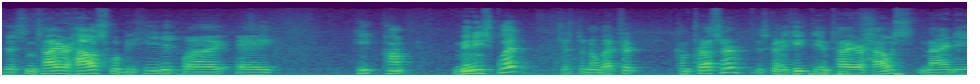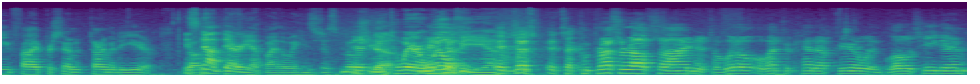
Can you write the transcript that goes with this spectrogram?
This entire house will be heated by a heat pump mini split, just an electric compressor. is gonna heat the entire house ninety-five percent of the time of the year. It's So- not there yet, by the way. He's just motioning Yeah. to where it it's will just- be. Yeah. It's just, it's a compressor outside and it's a little electric head up here that blows heat in.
